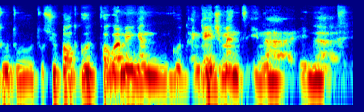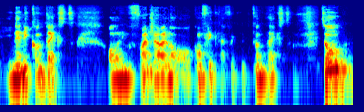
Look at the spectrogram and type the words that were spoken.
to, to to support good programming and good engagement in uh, in uh, in any context or in fragile or conflict affected context. So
